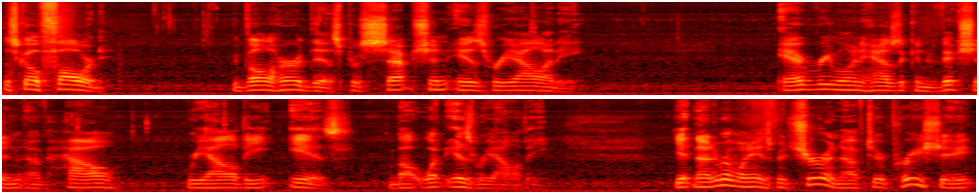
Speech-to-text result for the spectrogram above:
Let's go forward. We've all heard this perception is reality everyone has a conviction of how reality is, about what is reality. Yet not everyone is mature enough to appreciate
